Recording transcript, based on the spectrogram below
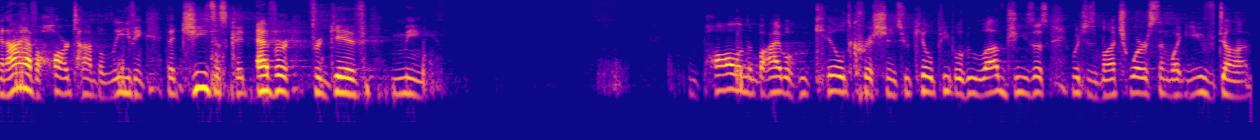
And I have a hard time believing that Jesus could ever forgive me. Paul in the Bible who killed Christians, who killed people who love Jesus, which is much worse than what you've done.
